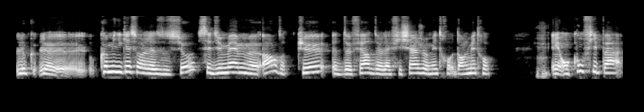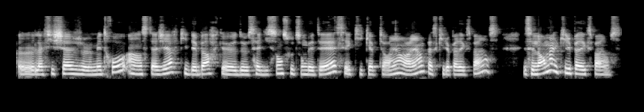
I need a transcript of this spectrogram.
le... communiquer sur les réseaux sociaux, c'est du même ordre que de faire de l'affichage au métro, dans le métro. Mm. Et on confie pas euh, l'affichage métro à un stagiaire qui débarque euh, de sa licence ou de son BTS et qui capte rien, rien parce qu'il a pas d'expérience. Et c'est normal qu'il ait pas d'expérience.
